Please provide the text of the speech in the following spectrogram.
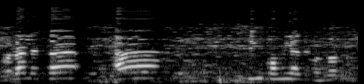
Total está a 5 millas de nosotros.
